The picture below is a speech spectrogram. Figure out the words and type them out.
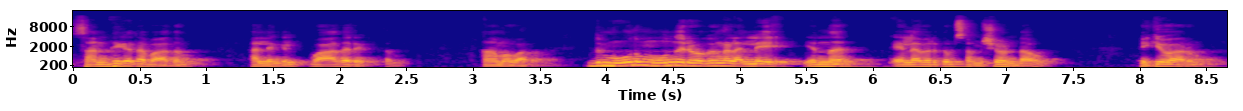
സന്ധിഗതവാദം അല്ലെങ്കിൽ വാദരക്തം ആമവാദം. ഇത് മൂന്ന് മൂന്ന് രോഗങ്ങളല്ലേ എന്ന് എല്ലാവർക്കും സംശയം ഉണ്ടാവും. മിക്കവാറും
